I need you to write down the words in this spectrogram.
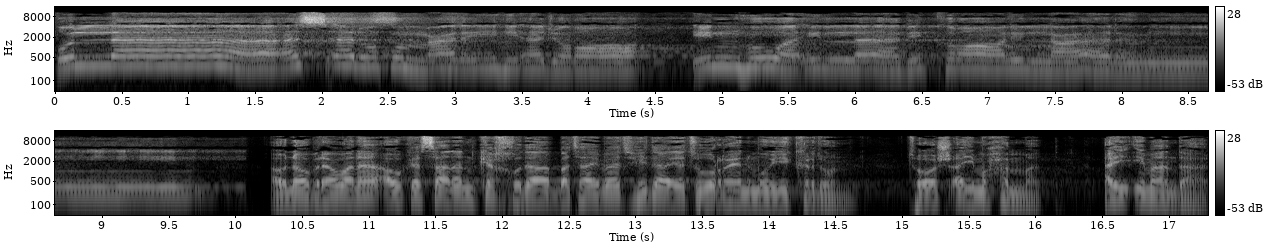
قل لا أسألكم عليه أجرا. إن هو إلا ذكرى للعالمين. ئەو ناوبراوانە ئەو کەسانن کە خوددا بەتایبەت هیدایەت و ڕێنمویی کردوون. تۆش ئەی محەممەد ئەی ئیماندار.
